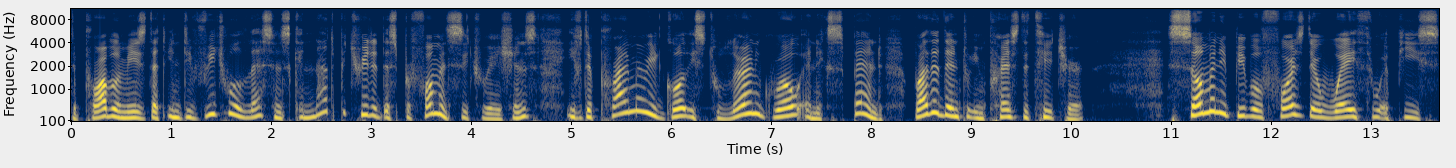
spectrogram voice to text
The problem is that individual lessons cannot be treated as performance situations if the primary goal is to learn, grow, and expand rather than to impress the teacher. So many people force their way through a piece,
